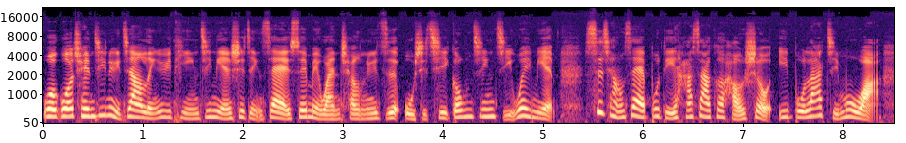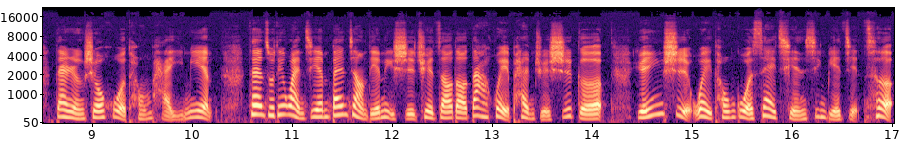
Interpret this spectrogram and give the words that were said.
我国拳击女将林玉婷今年世锦赛虽没完成女子五十七公斤级卫冕，四强赛不敌哈萨克好手伊布拉吉木瓦，但仍收获铜牌一面。但昨天晚间颁奖典礼时却遭到大会判决失格，原因是未通过赛前性别检测。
